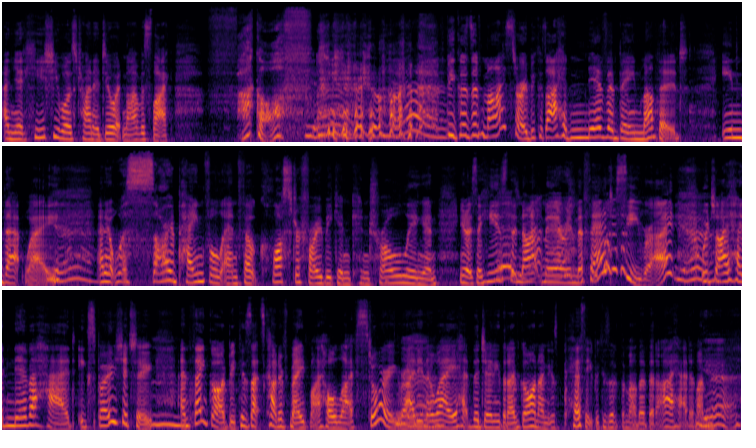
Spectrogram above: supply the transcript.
And yet here she was trying to do it, and I was like, fuck off. because of my story, because I had never been mothered in that way. Yeah. And it was so painful and felt claustrophobic and controlling. And, you know, so here's There's the nightmare nightmare. in the fantasy, right? Yeah. Which I had never had exposure to. Mm. And thank God, because that's kind of made my whole life story, right? In a way, the journey that I've gone on is perfect because of the mother that I had. And I'm, Yeah.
